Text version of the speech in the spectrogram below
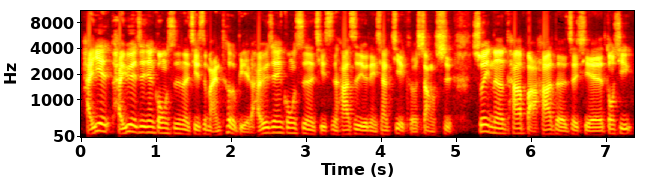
海悦海悦这间公司呢，其实蛮特别的。海悦这间公司呢，其实它是有点像借壳上市，所以呢，它把它的这些东西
